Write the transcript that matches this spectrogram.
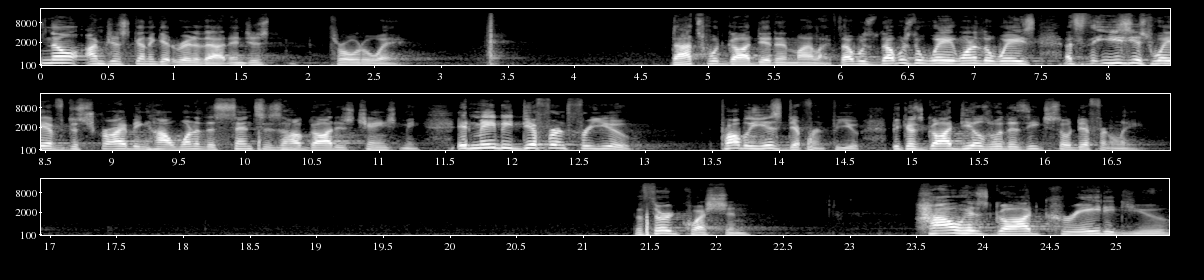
no, I'm just going to get rid of that and just throw it away. That's what God did in my life. That was, that was the way, one of the ways, that's the easiest way of describing how one of the senses how God has changed me. It may be different for you. Probably is different for you because God deals with us each so differently. The third question How has God created you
